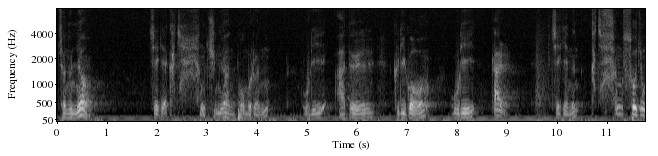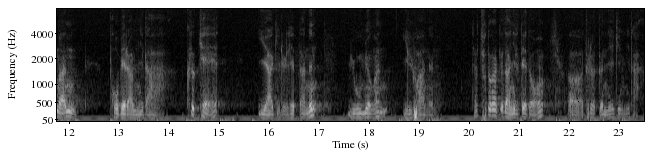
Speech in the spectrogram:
저는요, 제게 가장 중요한 보물은 우리 아들 그리고 우리 딸 제게는 가장 소중한 보배랍니다. 그렇게 이야기를 했다는 유명한 일화는 제가 초등학교 다닐 때도 어, 들었던 얘기입니다.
